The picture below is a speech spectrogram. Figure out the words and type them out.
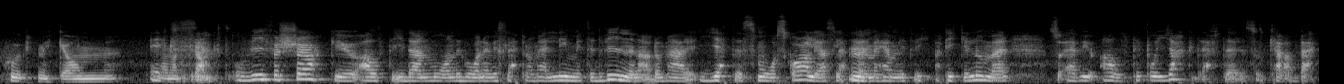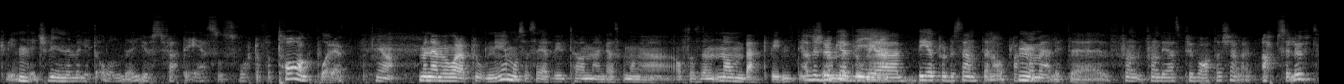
sjukt mycket om Exakt. Och vi försöker ju alltid i den mån det går när vi släpper de här limited-vinerna, de här jättesmåskaliga släppen Mm. med hemligt artikelnummer, så är vi ju alltid på jakt efter så kallad back Mm. viner med lite ålder, just för att det är så svårt att få tag på det. Ja. Men även våra provningar måste jag säga att vi tar med ganska många, oftast en non-back vintage. Ja, vi brukar provningarna. be, producenterna att plocka Mm. med lite från, från deras privata källor. Absolut.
